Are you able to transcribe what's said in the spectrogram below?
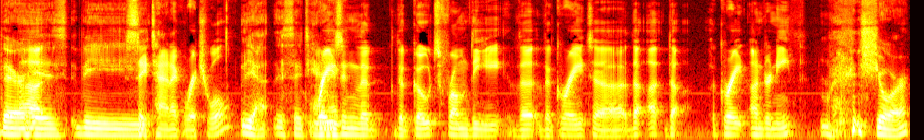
There Uh, is the Satanic ritual. yeah, the satanic Raising the, the goats from the the the great uh, the uh, the great underneath, sure.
